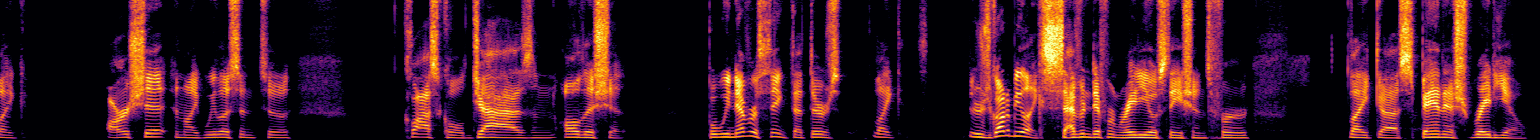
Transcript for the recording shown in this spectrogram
like our shit and like we listen to classical jazz and all this shit, but we never think that there's like there's got to be like seven different radio stations for like uh Spanish radio,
